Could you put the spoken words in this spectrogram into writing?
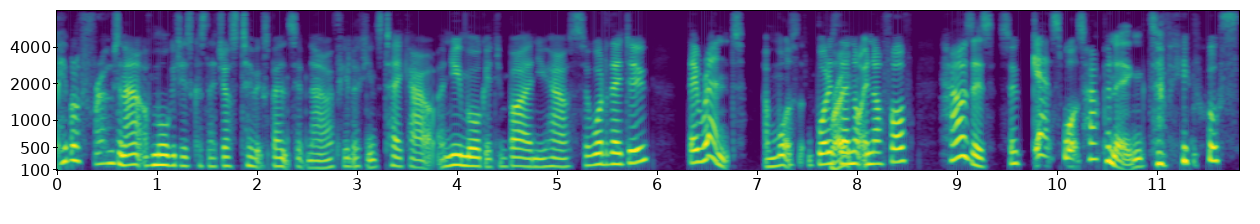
People are frozen out of mortgages because they're just too expensive now. If you're looking to take out a new mortgage and buy a new house, so what do they do? They rent. And what's what is right. there not enough of? Houses. So guess what's happening to people's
